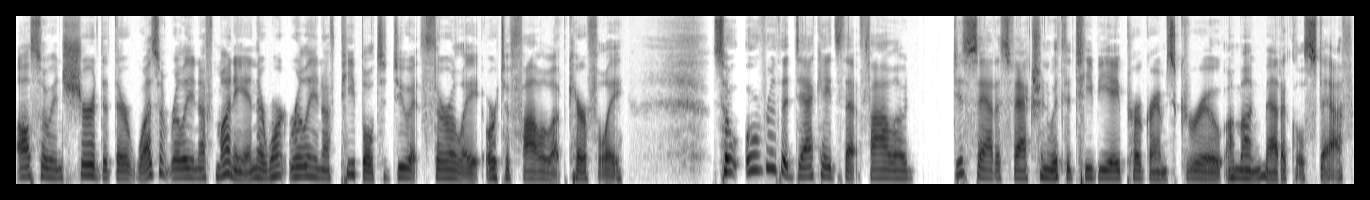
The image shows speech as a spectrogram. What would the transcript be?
also ensured that there wasn't really enough money and there weren't really enough people to do it thoroughly or to follow up carefully. So, over the decades that followed, dissatisfaction with the TBA programs grew among medical staff.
